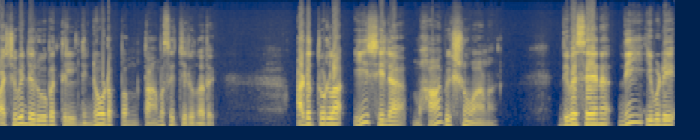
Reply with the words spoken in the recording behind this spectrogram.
പശുവിന്റെ രൂപത്തിൽ നിന്നോടൊപ്പം താമസിച്ചിരുന്നത്. അടുത്തുള്ള ഈ ശില മഹാവിഷ്ണുവാണ്. ദിവസേന നീ ഇവിടെ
